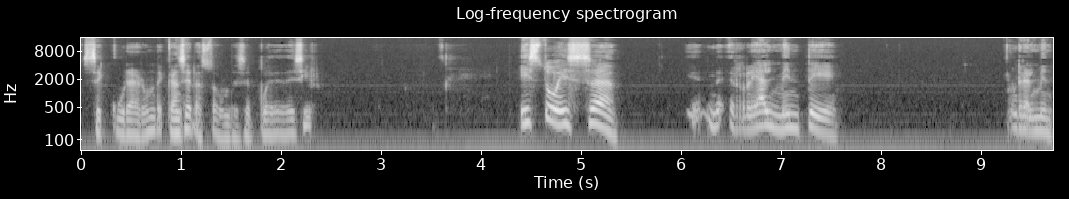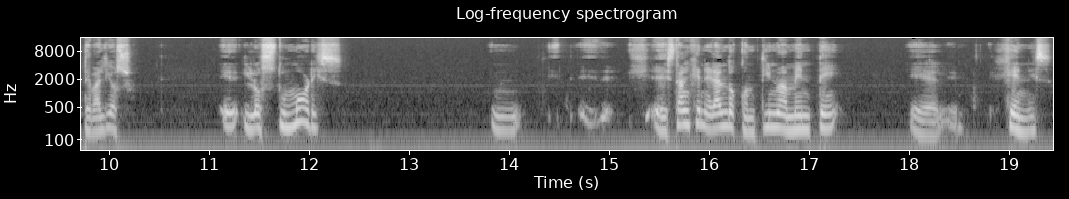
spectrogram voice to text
Se curaron de cáncer hasta donde se puede decir. Esto es ah, realmente realmente valioso. Eh, los tumores están generando continuamente eh, genes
